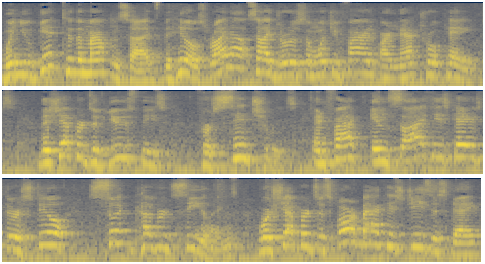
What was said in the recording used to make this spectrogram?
When you get to the mountainsides, the hills, right outside Jerusalem, what you find are natural caves. The shepherds have used these for centuries. In fact, inside these caves, there are still soot covered ceilings where shepherds, as far back as Jesus' day,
